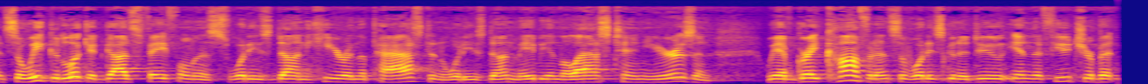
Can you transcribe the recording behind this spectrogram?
And so we could look at God's faithfulness, what He's done here in the past, and what He's done maybe in the last 10 years, and we have great confidence of what He's going to do in the future. But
